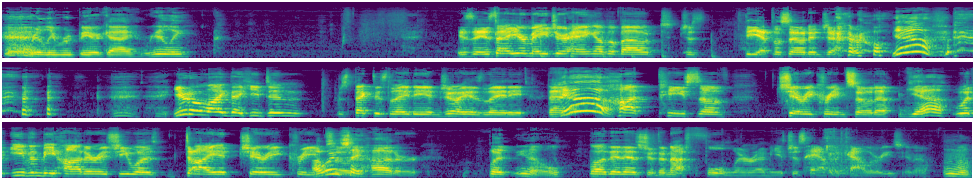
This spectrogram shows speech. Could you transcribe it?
really root beer guy. Really? Is is that your major hang up about just the episode in general? Yeah. You don't like that he didn't respect his lady, enjoy his lady. That Yeah. hot piece of cherry cream soda Yeah. would even be hotter if she was diet cherry cream. I wouldn't say hotter, but you know. Well, that is true. They're not fuller. I mean, it's just half the calories, you know. Mm.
